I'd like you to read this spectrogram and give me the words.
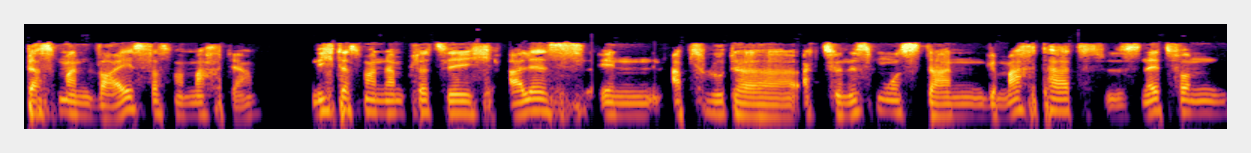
dass man weiß, was man macht. Ja, Nicht, dass man dann plötzlich alles in absoluter Aktionismus dann gemacht hat, das Netz von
